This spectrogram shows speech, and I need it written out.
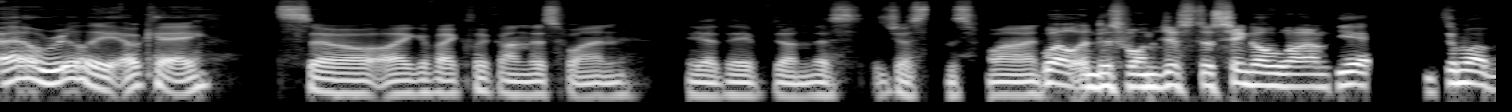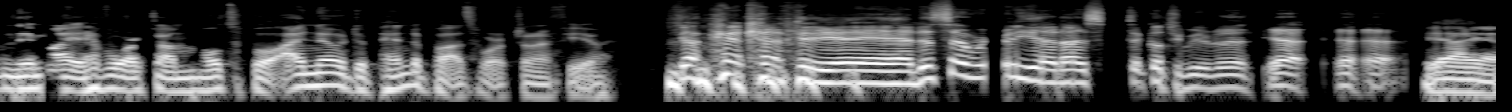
Oh, really? Okay. So, like, if I click on this one, yeah, they've done this, just this one. Well, and this one, just a single one. Yeah, some of them they might have worked on multiple. I know Dependabot's worked on a few. yeah, yeah, yeah, that's a really uh, nice contributor. Yeah, yeah, yeah. Yeah, yeah.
